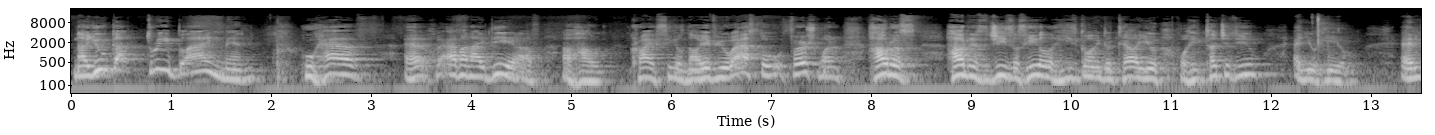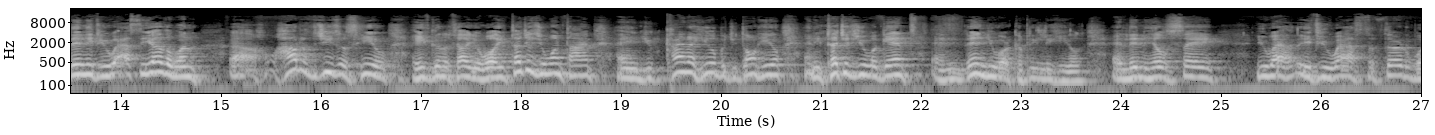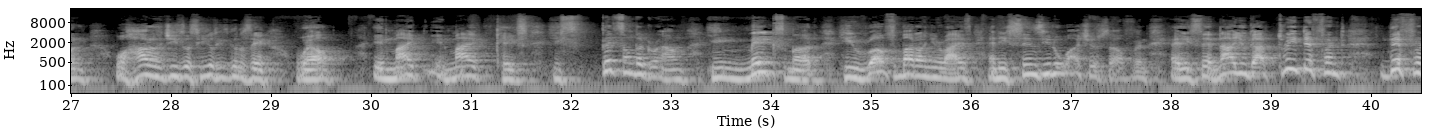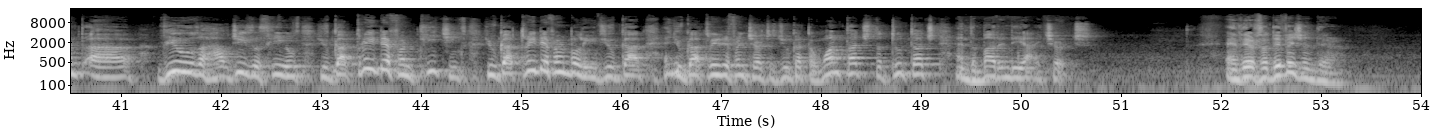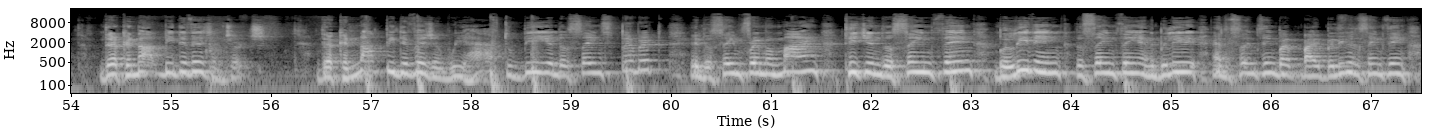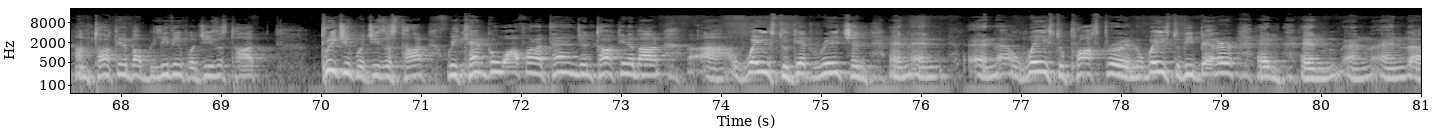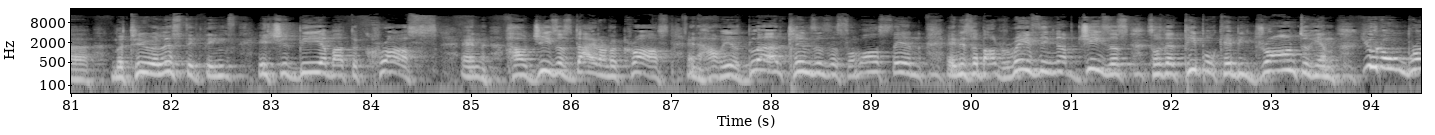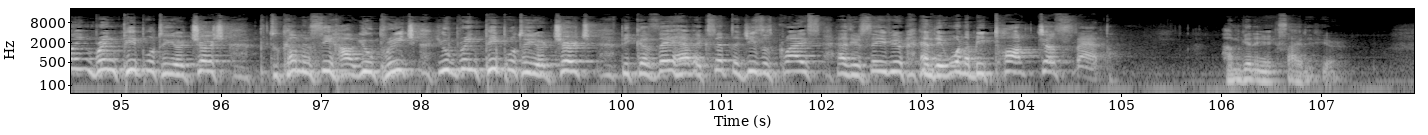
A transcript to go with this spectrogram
Now, you've got three blind men who have, uh, have an idea of, of how Christ heals. Now, if you ask the first one, how does how does Jesus heal? He's going to tell you, well, he touches you and you heal. And then if you ask the other one, uh, how does Jesus heal? He's going to tell you, well, he touches you one time and you kind of heal, but you don't heal. And he touches you again and then you are completely healed. And then he'll say, you ask, if you ask the third one, well, how does Jesus heal? He's going to say, well, in my, in my case, he spits on the ground, he makes mud, he rubs mud on your eyes, and he sends you to wash yourself. And, and he said, now you got three different, different uh, views of how Jesus heals. You've got three different teachings. You've got three different beliefs. You've got, and you've got three different churches. You've got the one touch, the two touch, and the mud in the eye church. And there's a division there. There cannot be division, church. There cannot be division. We have to be in the same spirit, in the same frame of mind, teaching the same thing, believing the same thing, and believing and the same thing by, by believing the same thing. I'm talking about believing what Jesus taught, preaching what Jesus taught. We can't go off on a tangent talking about uh, ways to get rich and and and and uh, ways to prosper and ways to be better and and and and uh, materialistic things. It should be about the cross and how Jesus died on the cross and how his blood cleanses us from all sin. And it's about raising up Jesus so that people can be drawn to him. You don't bring, bring people to your church to come and see how you preach. You bring people to your church because they have accepted Jesus Christ as your Savior and they want to be taught just that. I'm getting excited here.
